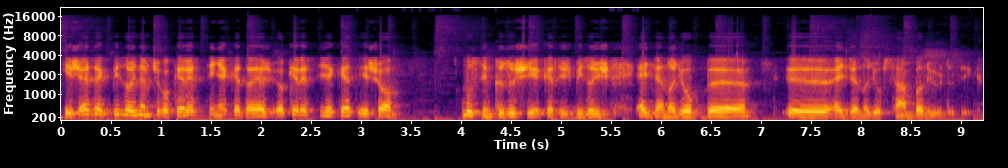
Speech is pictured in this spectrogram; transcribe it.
És ezek bizony nem csak a keresztényeket, a keresztényeket és a muszlim közösségeket is bizony egyre nagyobb, egyre nagyobb számban üldözik.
